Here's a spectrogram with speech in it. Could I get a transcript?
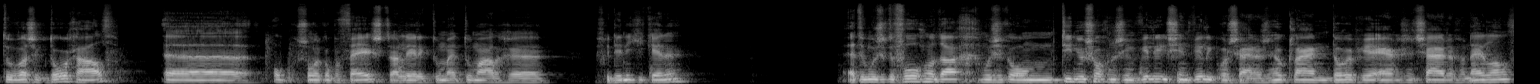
Toen was ik doorgehaald. Eh, op, stond ik op een feest. Daar leerde ik toen mijn toenmalige vriendinnetje kennen. En toen moest ik de volgende dag moest ik om tien uur s ochtends in Willy, Sint-Willibord zijn. Dat is een heel klein dorpje ergens in het zuiden van Nederland.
